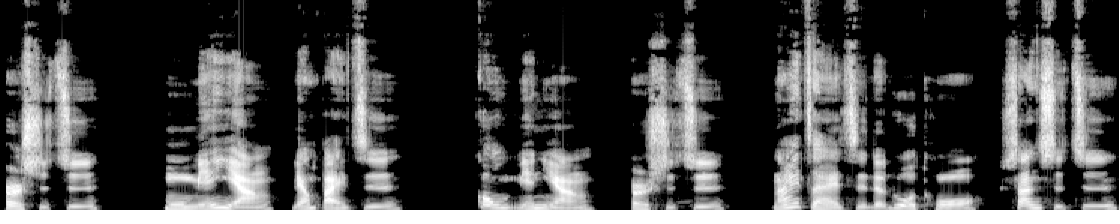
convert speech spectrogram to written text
二十只，母绵羊两百只，公绵羊二十只，奶崽子的骆驼三十只，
